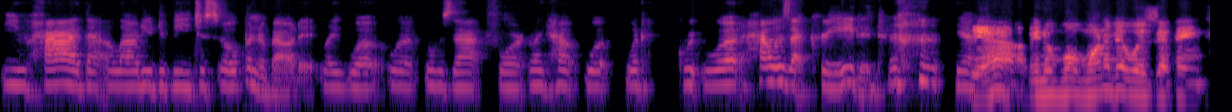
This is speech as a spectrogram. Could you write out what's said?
you had that allowed you to be just open about it? Like what what, what was that for? Like how what what what how was that created? Yeah. Yeah i mean well one of it was i think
